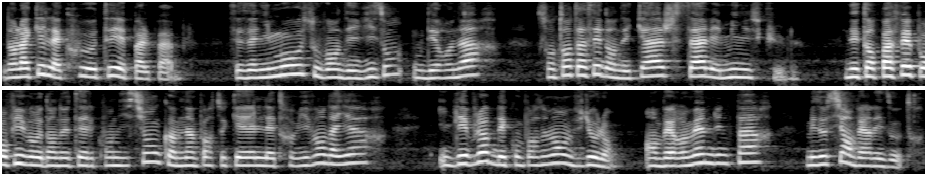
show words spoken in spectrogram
dans laquelle la cruauté est palpable. Ces animaux, souvent des visons ou des renards, sont entassés dans des cages sales et minuscules. N'étant pas faits pour vivre dans de telles conditions, comme n'importe quel être vivant d'ailleurs, ils développent des comportements violents, envers eux-mêmes d'une part, mais aussi envers les autres,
